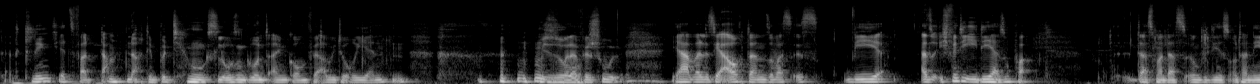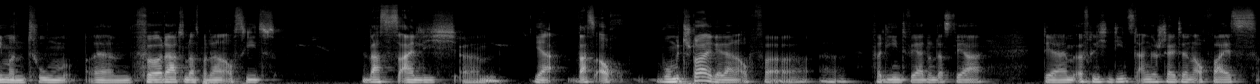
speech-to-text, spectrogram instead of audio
Das klingt jetzt verdammt nach dem bedingungslosen Grundeinkommen für Abiturienten. Wieso? Oder für Schule. Ja, weil es ja auch dann sowas ist wie, also ich finde die Idee ja super, dass man das irgendwie dieses Unternehmertum ähm, fördert und dass man dann auch sieht, was eigentlich, ähm, ja, was auch, womit Steuergelder auch ver, äh, verdient werden und dass der, der im öffentlichen Dienst Angestellte dann auch weiß,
